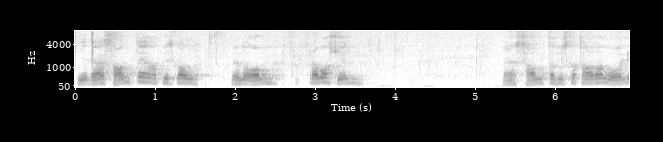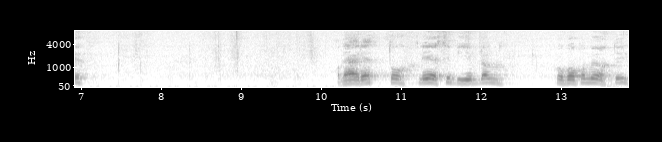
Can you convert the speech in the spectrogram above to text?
Det er sant det at vi skal vende om fra vår synd. Det er sant at vi skal ta det alvorlig. Og det er rett å lese Bibelen og gå på møter.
